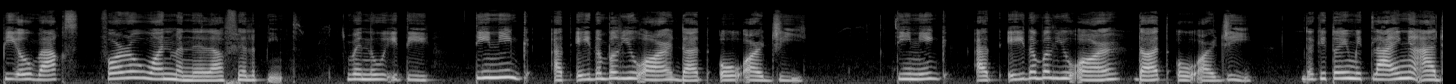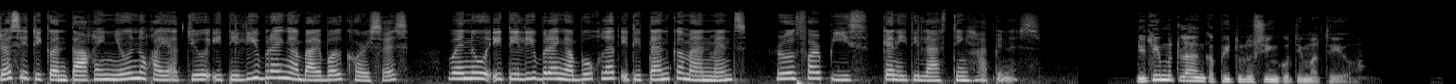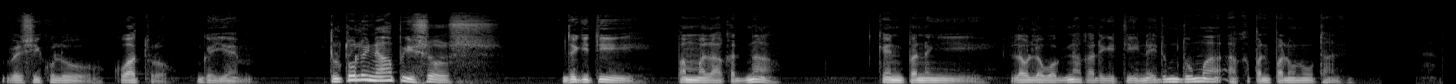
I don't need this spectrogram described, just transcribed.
P.O. Box 401 Manila, Philippines. When iti tinig at awr.org. Tinig at awr.org Dagitoy mitlaing nga address iti kontakin nyo no kayat yu iti libre nga Bible Courses when no iti libre nga buklat iti Ten Commandments, Rule for Peace, can iti lasting happiness. Iti matlaang Kapitulo 5 ti Mateo, versikulo 4, gayem. Tutuloy na po Isos, dagiti pamalakad na, ken panangi lawlawag na kadagiti na idumduma a kapan panunutan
